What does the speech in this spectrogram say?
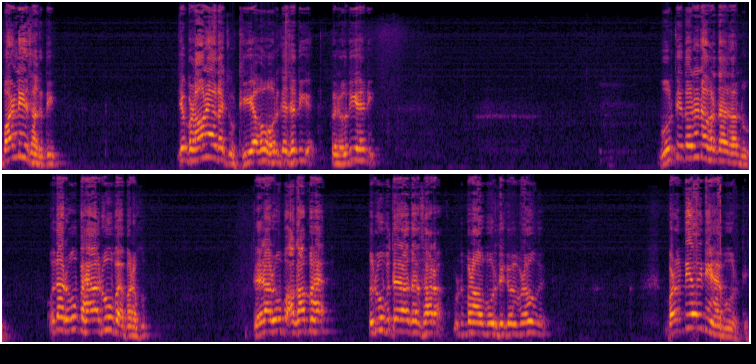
ਬਣ ਨਹੀਂ ਸਕਦੀ। ਜੇ ਬਣਾਉਣੇ ਆ ਤਾਂ ਝੂਠੀ ਆ, ਉਹ ਹੋਰ ਕਿਸੇ ਦੀ ਹੈ, ਫਿਰ ਉਹਦੀ ਹੈ ਨਹੀਂ। ਮੂਰਤੀ ਤੋਂ ਨਹੀਂ ਨਫ਼ਰਤ ਹੈ ਸਾਨੂੰ। ਉਹਦਾ ਰੂਪ ਹੈ ਅਰੂਪ ਹੈ ਪਰ ਤੇਰਾ ਰੂਪ ਅਗੰਮ ਹੈ। ਰੂਪ ਤੇਰਾ ਦਰਸਾਰਾ ਹੁਣ ਬਣਾਓ ਮੂਰਤੀ ਕਿਵੇਂ ਬਣਾਓਗੇ? ਬਣਦੀ ਹੋਈ ਨਹੀਂ ਹੈ ਮੂਰਤੀ।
